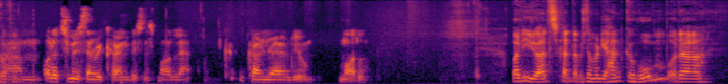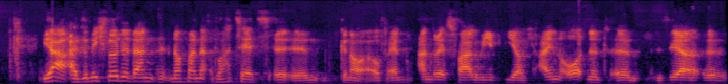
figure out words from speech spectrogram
Okay. Ähm, oder zumindest ein Recurring Business Model, ja. Recurring Revenue Model. Olli, du hattest gerade, glaube ich, nochmal die Hand gehoben, oder? Ja, also mich würde dann nochmal, du hast ja jetzt äh, ähm, genau auf Andres Frage, wie ihr euch einordnet, äh, sehr, äh,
